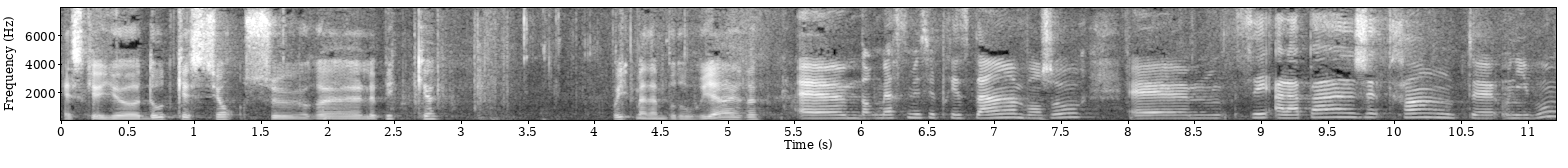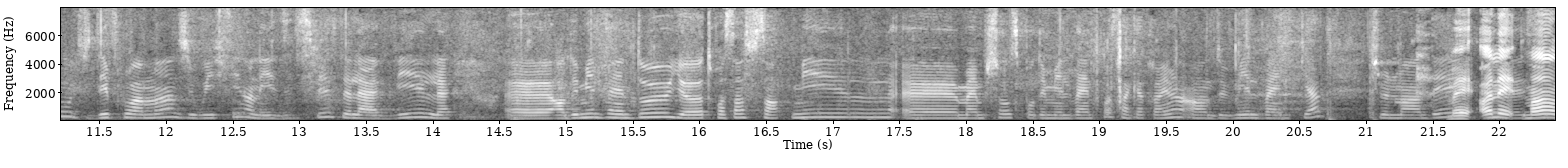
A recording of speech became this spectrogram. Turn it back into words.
Est-ce qu'il y a d'autres questions sur le PIC? Oui, Madame Boudrouvière. Euh, donc, merci, Monsieur le Président. Bonjour. Euh, c'est à la page 30, euh, au niveau du déploiement du Wi-Fi dans les édifices de la ville. En 2022, il y a 360 000. même chose pour 2023, 180 en 2024. Je me demandais. Mais honnêtement,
